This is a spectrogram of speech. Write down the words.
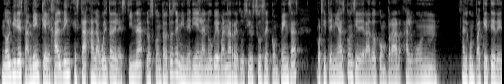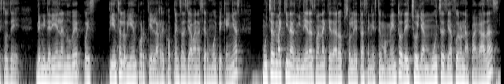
No olvides también que el halving está a la vuelta de la esquina, los contratos de minería en la nube van a reducir sus recompensas por si tenías considerado comprar algún, algún paquete de estos de, de minería en la nube, pues piénsalo bien porque las recompensas ya van a ser muy pequeñas. Muchas máquinas mineras van a quedar obsoletas en este momento, de hecho ya muchas ya fueron apagadas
